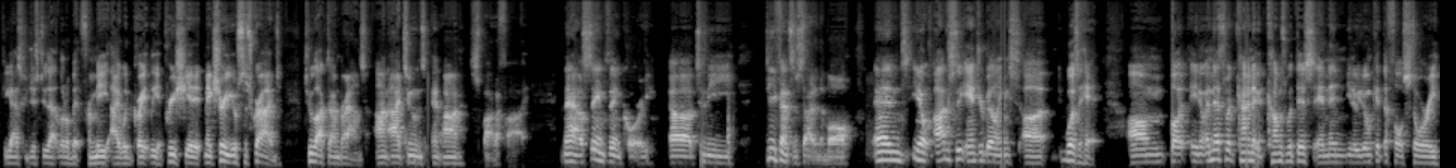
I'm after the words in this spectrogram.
If you guys could just do that little bit for me, I would greatly appreciate it. Make sure you're subscribed to Locked On Browns on iTunes and on Spotify. Now, same thing, Corey, uh, to the defensive side of the ball. And, you know, obviously Andrew Billings uh, was a hit. Um, but, you know, and that's what kind of comes with this. And then, you know, you don't get the full story.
